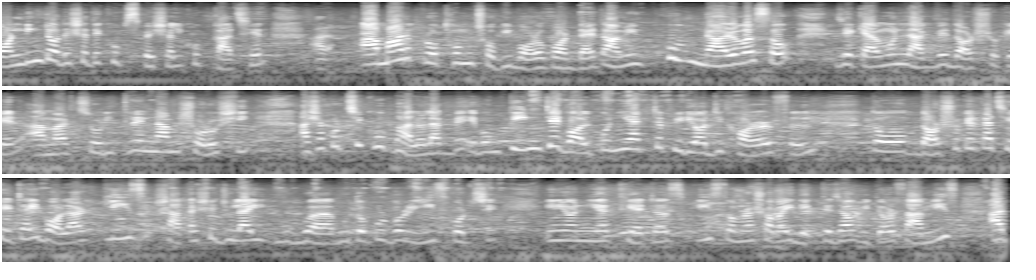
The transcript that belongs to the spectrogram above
বন্ডিংটা ওদের সাথে খুব স্পেশাল খুব কাছের। আর আমার প্রথম ছবি বড় পর্দায়, তো আমি খুব নার্ভাসও যে কেমন লাগবে দর্শকের। আমার চরিত্রের নাম ষোড়শী। আশা করছি খুব ভালো লাগবে এবং তিনটে গল্প নিয়ে একটা পিরিয়ডিক হরর ফিল্ম তো দর্শকের কাছে এটাই বলার প্লিজ সাতাশে জুলাই ভূতপূর্ব রিলিজ করছি in your near theatres please তোমরা সবাই দেখতে যাও উইথ ইয়োর ফ্যামিলিজ আর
